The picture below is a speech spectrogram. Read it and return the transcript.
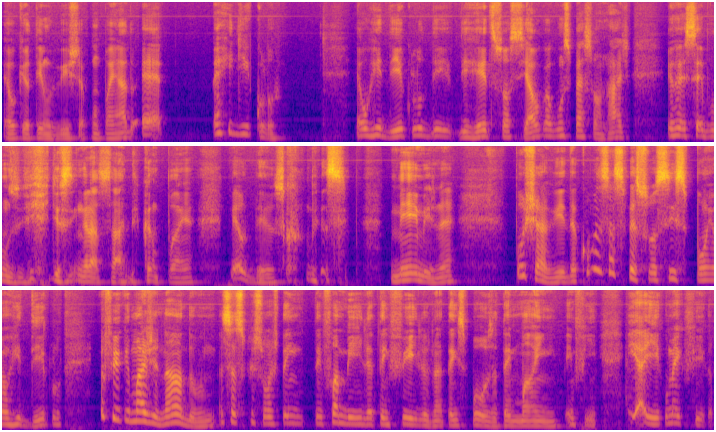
é o que eu tenho visto acompanhado, é, é ridículo é o ridículo de, de rede social com alguns personagens. Eu recebo uns vídeos engraçados de campanha. Meu Deus, como esse, memes, né? Puxa vida, como essas pessoas se expõem ao ridículo. Eu fico imaginando, essas pessoas têm, têm família, têm filhos, né? têm esposa, têm mãe, enfim. E aí, como é que fica?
